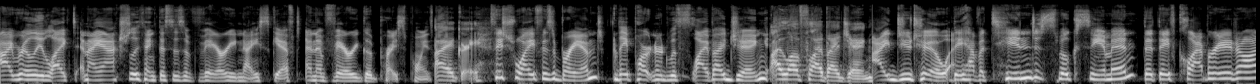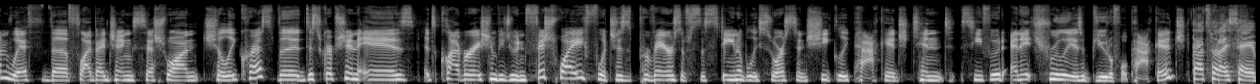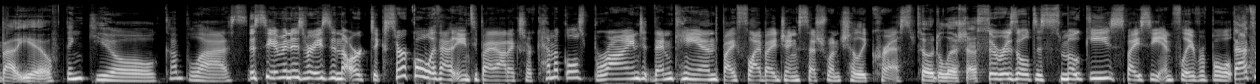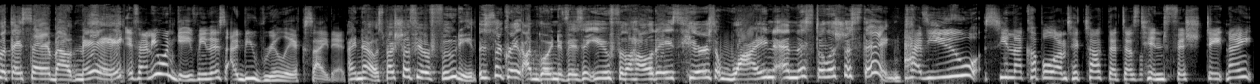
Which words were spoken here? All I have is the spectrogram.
I really liked, and I actually think this is a very nice gift and a very good price point. I agree. Fishwife is a brand. They partnered with Fly by Jing. I love Fly by Jing. I do too. They have a tinned smoked salmon that they've collaborated on with the Fly by Jing Szechuan chili crisp. The description is it's collaboration between Fishwife, which is purveyors of sustainably sourced and chicly packaged tinned seafood, and it truly is a beautiful package. That's what I say about you. Thank you. God bless. The salmon is raised in the Arctic Circle without antibiotics or chemicals, brined, then canned by Fly by Jing Szechuan chili crisp. So delicious. The result is smoky, spicy, and flavorful. That's what they say about me. If anyone gave me this, I'd be really excited. I know, especially if you're a foodie. This is a great. I'm going to visit you for the holidays. Here's wine and this delicious thing. Have you seen that couple on TikTok that does tinned fish date night?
